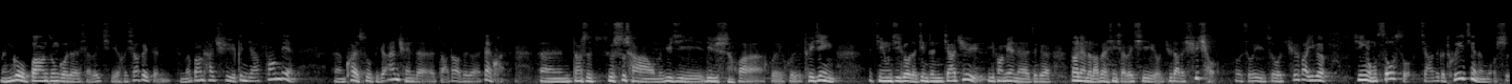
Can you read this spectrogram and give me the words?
能够帮中国的小微企业和消费者，怎么帮他去更加方便、嗯，快速、比较安全的找到这个贷款。嗯，当时这个市场，我们预计利率市场化会会推进，金融机构的竞争加剧。一方面呢，这个大量的老百姓小微企业有巨大的需求，呃所以说缺乏一个金融搜索加这个推荐的模式，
